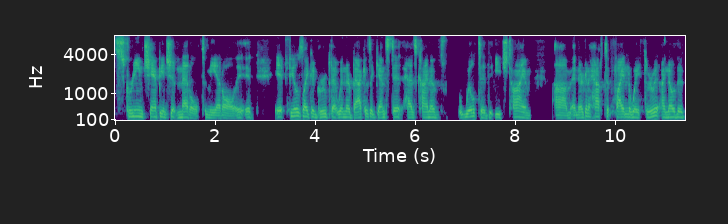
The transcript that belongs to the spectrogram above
scream championship medal to me at all. It, it it feels like a group that when their back is against it has kind of wilted each time um, and they're going to have to find a way through it. I know that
